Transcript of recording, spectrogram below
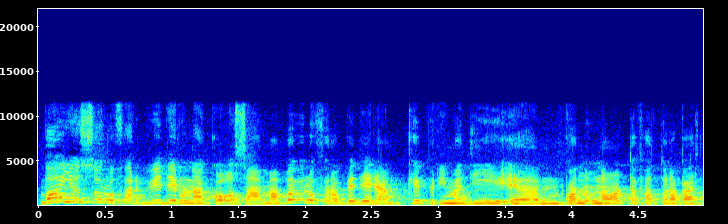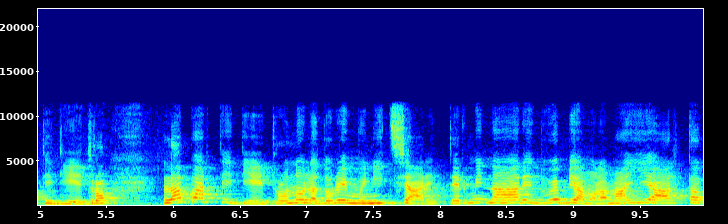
Voglio solo farvi vedere una cosa ma poi ve lo farò vedere anche prima di eh, quando una volta fatto la parte dietro. La parte dietro noi la dovremmo iniziare e terminare dove abbiamo la maglia alta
